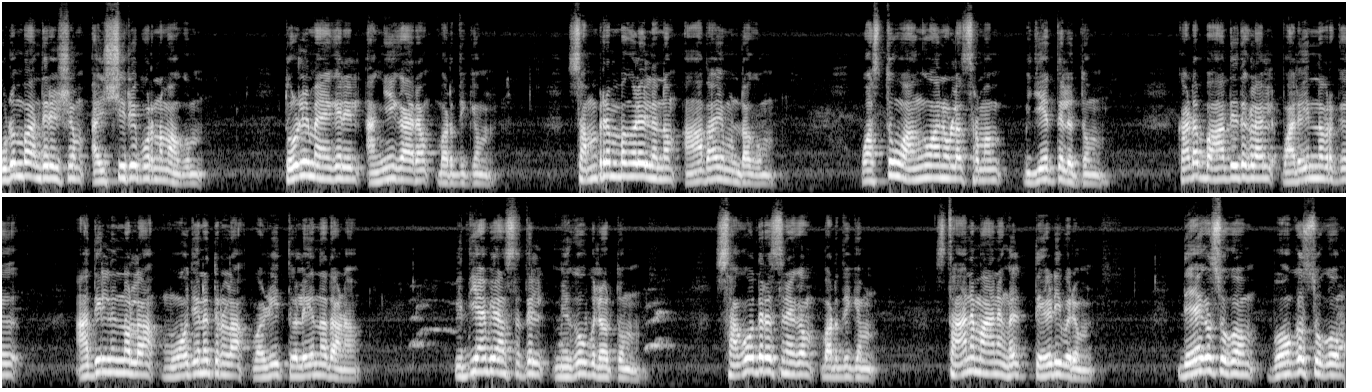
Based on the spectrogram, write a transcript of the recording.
കുടുംബ അന്തരീക്ഷം ഐശ്വര്യപൂർണമാകും തൊഴിൽ മേഖലയിൽ അംഗീകാരം വർദ്ധിക്കും. സംരംഭങ്ങളിൽ നിന്നും ആദായമുണ്ടാകും. വസ്തു വാങ്ങുവാനുള്ള ശ്രമം വിജയത്തിലെത്തും. കടബാധ്യതകളാൽ വലയുന്നവർക്ക് അതിൽ നിന്നുള്ള മോചനത്തിനുള്ള വഴി തെളിയുന്നതാണ്. വിദ്യാഭ്യാസത്തിൽ മികവ് പുലർത്തും. സഹോദര സ്നേഹം വർദ്ധിക്കും. സ്ഥാനമാനങ്ങൾ തേടി വരും ദേഹസുഖവും ഭോഗസുഖവും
